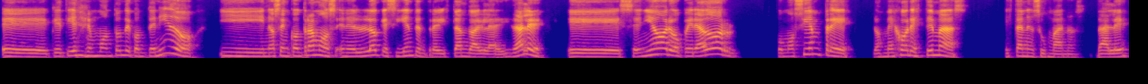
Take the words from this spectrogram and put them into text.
eh, que tiene un montón de contenido y nos encontramos en el bloque siguiente entrevistando a Gladys. Dale, eh, señor operador, como siempre, los mejores temas están en sus manos. Dale.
